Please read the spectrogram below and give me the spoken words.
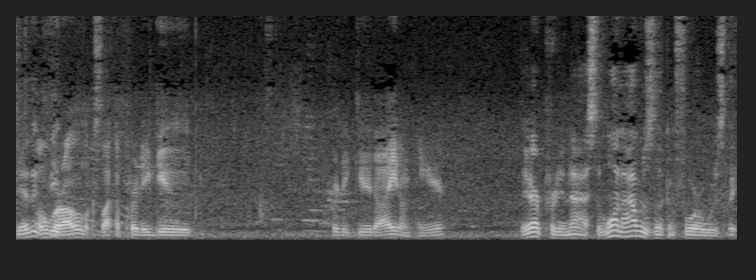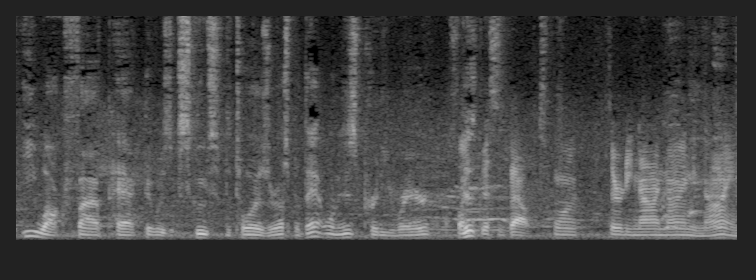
yeah, Overall, looks like a pretty good, pretty good item here. They are pretty nice. The one I was looking for was the Ewok 5 pack that was exclusive to Toys R Us, but that one is pretty rare. I think this is about thirty nine ninety nine,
